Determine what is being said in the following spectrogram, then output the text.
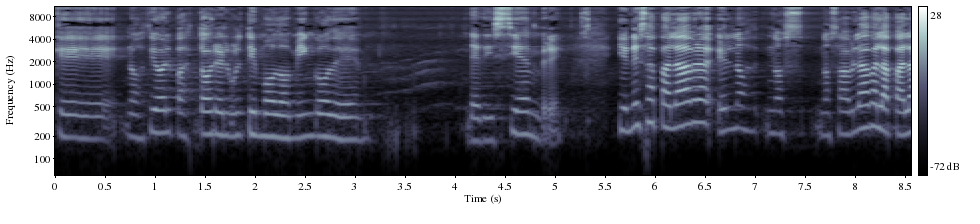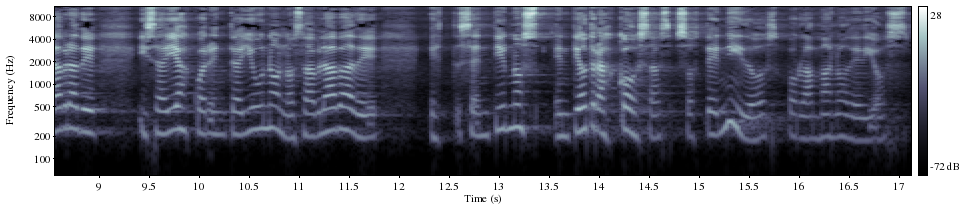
que nos dio el pastor el último domingo de, diciembre. Y en esa palabra él nos, nos, nos, hablaba, la palabra de Isaías 41 nos hablaba de sentirnos, entre otras cosas, sostenidos por la mano de Dios.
